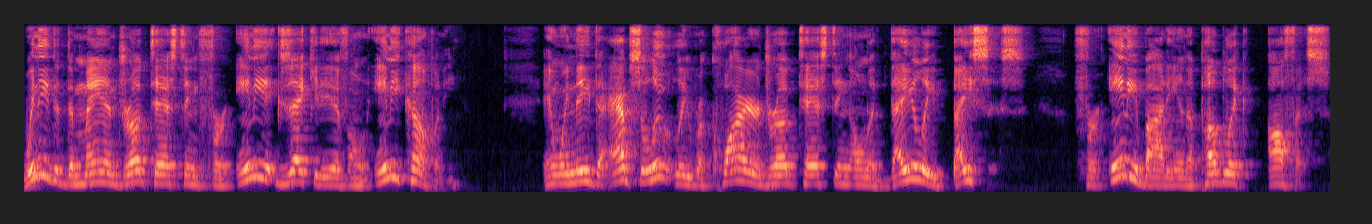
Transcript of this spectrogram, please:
we need to demand drug testing for any executive on any company, and we need to absolutely require drug testing on a daily basis for anybody in a public office.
